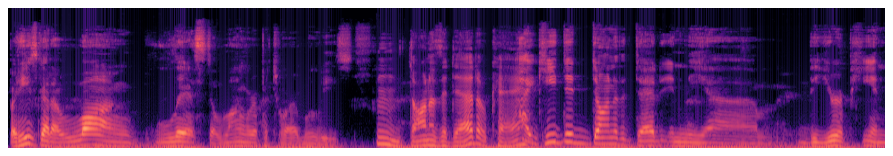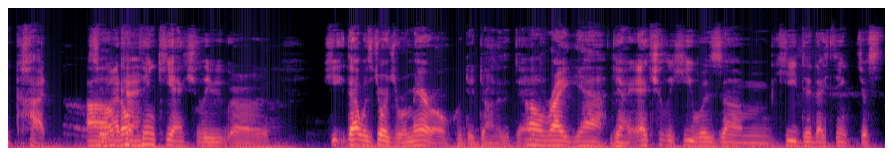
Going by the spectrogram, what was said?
But he's got a long list, a long repertoire of movies. Hmm, Dawn of the Dead. Okay. I, he did Dawn of the Dead in the um, the European cut, so Oh, I don't think he actually. Uh, he that was George Romero who did Dawn of the Dead. oh right, yeah. Yeah, actually, he was. Um, he did, I think, just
